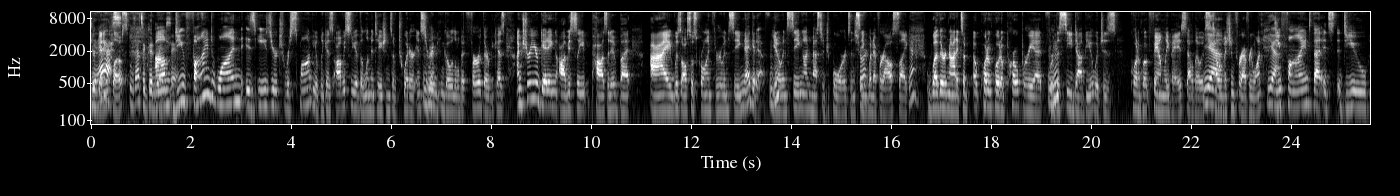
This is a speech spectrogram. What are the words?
You're getting close. Um, Ooh, that's a good way to say Do you find one is easier to respond to people because obviously you have the limitations of Twitter, Instagram Mm-hmm. you can go a little bit further because I'm sure you're getting obviously positive, but I was also scrolling through and seeing negative, you know, and seeing on message boards and seeing Mm-hmm. Whatever else, like Yeah. whether or not it's a, a quote unquote appropriate for Mm-hmm. the CW, which is quote unquote family based, although it's Yeah. television for everyone. Yeah. Do you find that it's, do you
